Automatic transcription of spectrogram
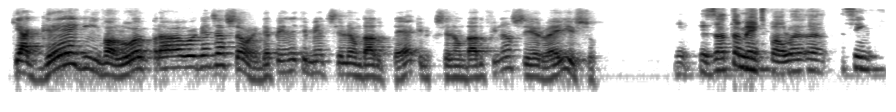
que agreguem valor para a organização, independentemente se ele é um dado técnico, se ele é um dado financeiro, é isso? Exatamente, Paulo. É, é, assim,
